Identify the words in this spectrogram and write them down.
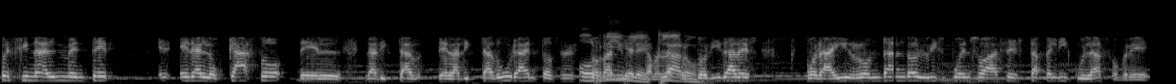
pues finalmente eh, era el ocaso del, la dicta- de la dictadura, entonces todavía Horrible, estaban claro. las autoridades por ahí rondando. Luis Puenzo hace esta película sobre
